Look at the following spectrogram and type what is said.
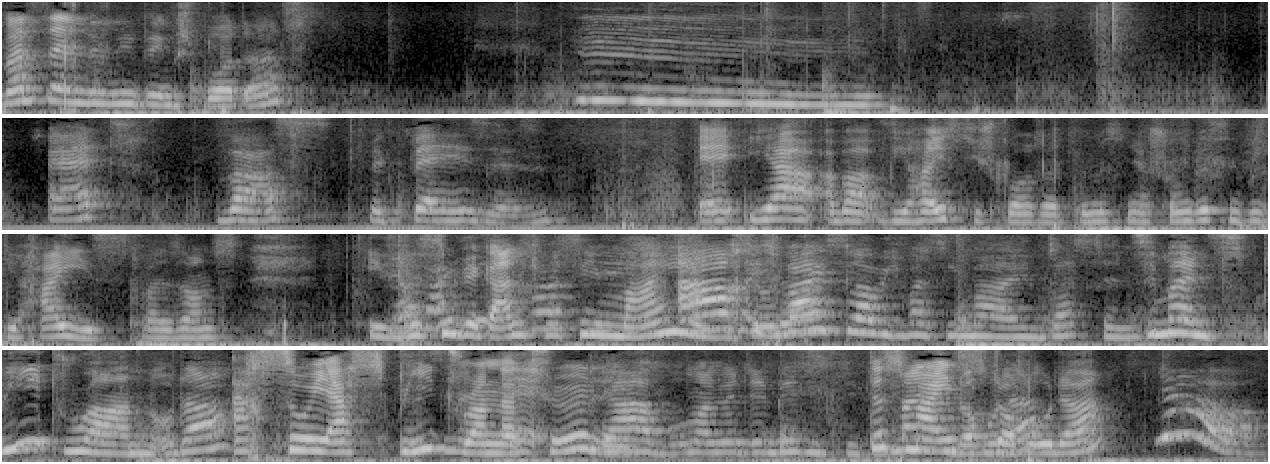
Was ist deine Lieblingssportart? Hm. Etwas mit Basen. Äh, ja, aber wie heißt die Sportart? Wir müssen ja schon wissen, wie die heißt, weil sonst äh, wissen wir gar nicht, was sie meint. Ach, ich oder? weiß, glaube ich, was sie meint. Was denn? Sie meint Speedrun, oder? Ach so, ja, Speedrun, natürlich. Äh, ja, wo man mit den Besen fliegt. das meinst du doch, oder? Ja.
